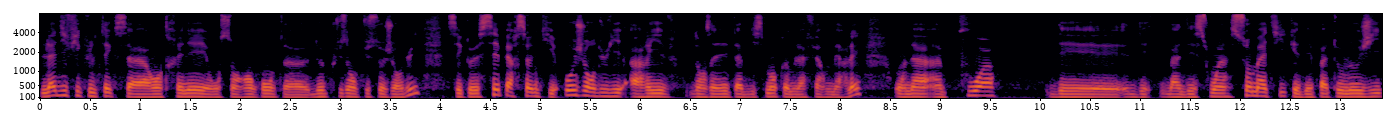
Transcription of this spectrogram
La difficulté que ça a entraîné, et on s'en rend compte euh, de plus en plus aujourd'hui, c'est que ces personnes qui aujourd'hui arrivent dans un établissement comme la ferme Merlet, on a un poids ben, des soins somatiques et des pathologies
